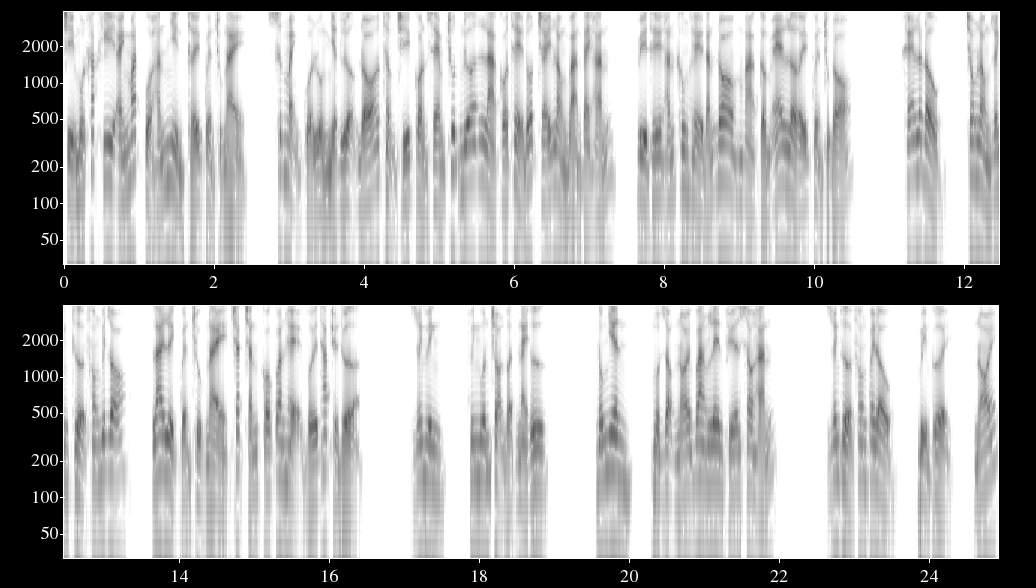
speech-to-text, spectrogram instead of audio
chỉ một khắc khi ánh mắt của hắn nhìn thấy quyển trục này, sức mạnh của luồng nhiệt lượng đó thậm chí còn xem chút nữa là có thể đốt cháy lòng bàn tay hắn, vì thế hắn không hề đắn đo mà cầm e L ấy quyển trục đó. Khẽ lắc đầu, trong lòng doanh thừa phong biết rõ, lai lịch quyển trục này chắc chắn có quan hệ với tháp truyền thừa. Doanh huynh, huynh muốn chọn vật này ư? Đồng nhiên, một giọng nói vang lên phía sau hắn. Doanh thừa phong quay đầu, mỉm cười, nói.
